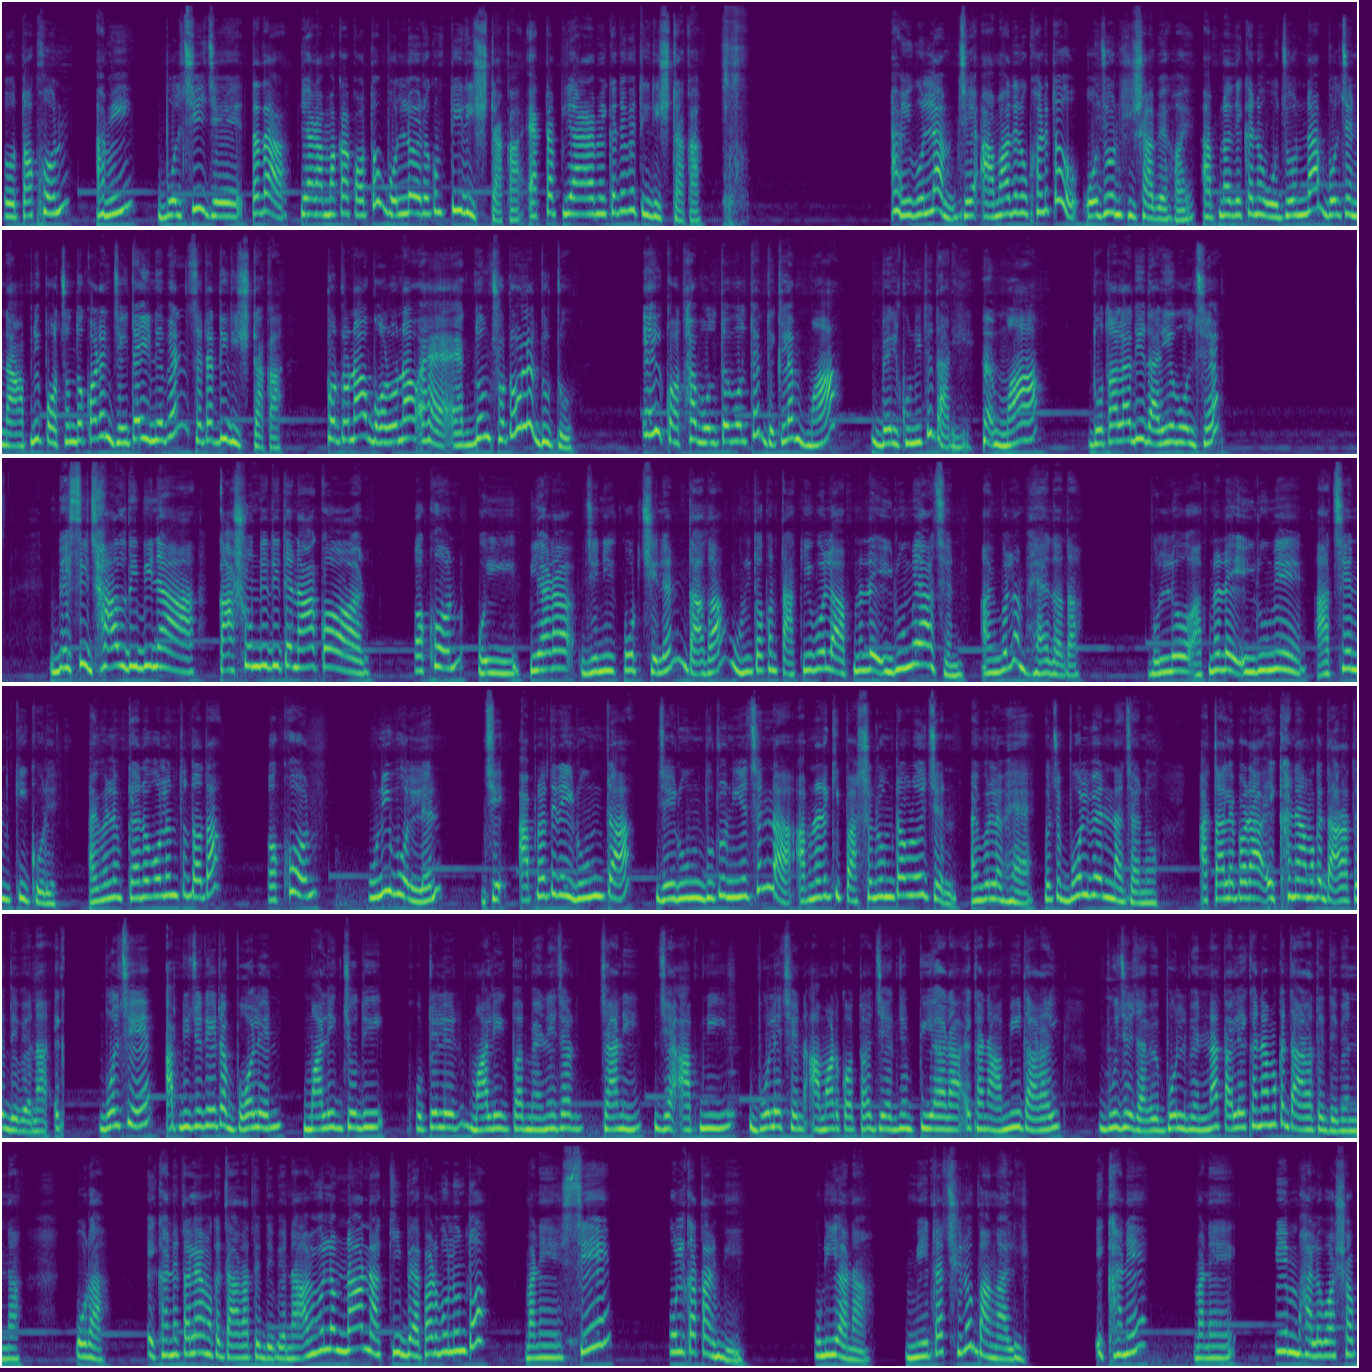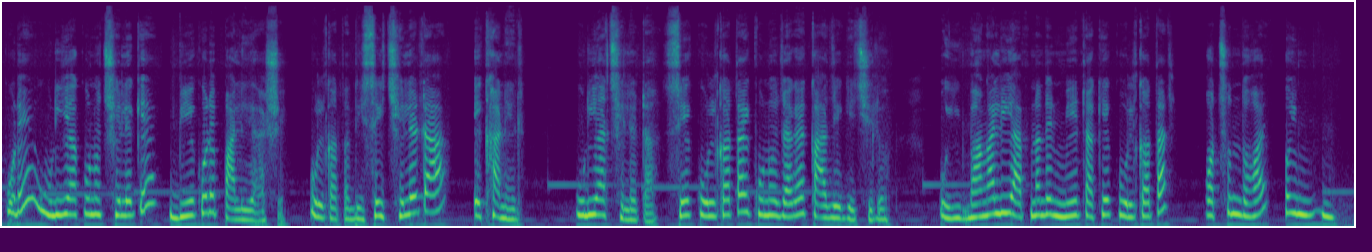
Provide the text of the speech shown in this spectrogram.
তো তখন আমি বলছি যে, দাদা, পেয়ারা মাখা কত বলল এরকম তিরিশ টাকা। একটা পেয়ারা মেখে দেবে তিরিশ টাকা। আমি বললাম যে আমাদের ওখানে তো ওজন হিসাবে হয়। আপনাদের এখানে ওজন না? বলছেন, না, আপনি পছন্দ করেন যেটাই নেবেন, সেটা তিরিশ টাকা। ছোট নাও, বড় নাও হ্যাঁ একদম ছোট হলে দুটো। এই কথা বলতে বলতে দেখলাম মা বেলকুনিতে দাঁড়িয়ে। মা দোতলা দিয়ে দাঁড়িয়ে বলছে, বেশি ঝাল দিবি না, কাসন্দি দিতে না কর। তখন ওই পেয়ারা যিনি করছিলেন, দাদা, উনি তখন তাকিয়ে বলে আপনারা এই রুমে আছেন? আমি বললাম হ্যাঁ দাদা। বলল, আপনারা এই রুমে আছেন কি করে? আমি বললাম, কেন বলেন তো দাদা? তখন উনি বললেন যে, আপনাদের এই রুমটা যে রুম দুটো নিয়েছেন না, আপনারা কি পাশের রুমটাও রয়েছেন? আমি বললাম হ্যাঁ। বলছে, বলবেন না জানো আর তাহলে পরা এখানে আমাকে দাঁড়াতে দেবে না। বলছে, আপনি যদি এটা বলেন, মালিক যদি হোটেলের মালিক বা ম্যানেজার জানে যে আপনি বলেছেন আমার কথা, যে একজন পিয়ারা, এখানে আমি দাঁড়াই, বুঝে যাবে, বলবেন না। তাহলে এখানে আমাকে দাঁড়াতে দেবেন না। ওরা, এখানে তাহলে আমাকে দাঁড়াতে দেবে না। আমি বললাম, না না, কি ব্যাপার বলুন তো? মানে সে কলকাতার মেয়ে উড়িয়া না মেয়েটা ছিল বাঙালি। এখানে মানে প্রেম, ভালোবাসা করে উড়িয়া কোনো ছেলেকে বিয়ে করে পালিয়ে আসে কলকাতা দিয়ে। সেই ছেলেটা এখানের, উড়িয়া ছেলেটা। সে কলকাতায় কোনো জায়গায় কাজে গেছিল। ওই বাঙালি আপনাদের মেয়েটাকে কলকাতার পছন্দ হয়। ওই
